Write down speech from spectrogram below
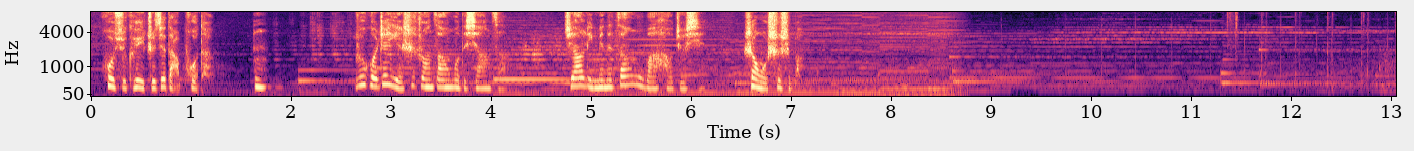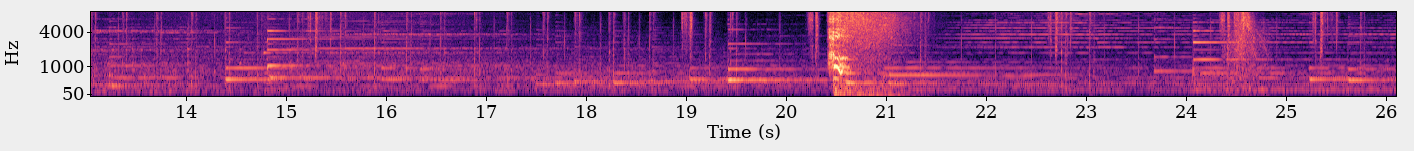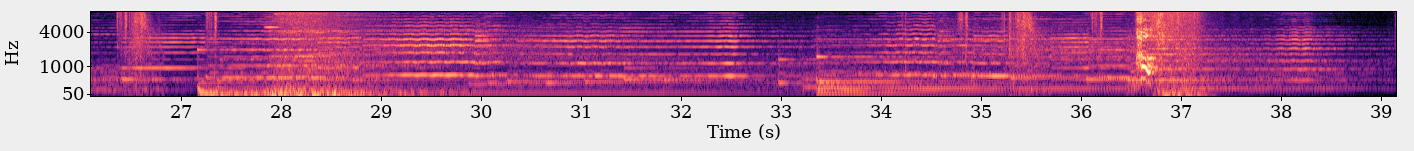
或许可以直接打破它。嗯。如果这也是装赃物的箱子，只要里面的赃物完好就行。让我试试吧。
